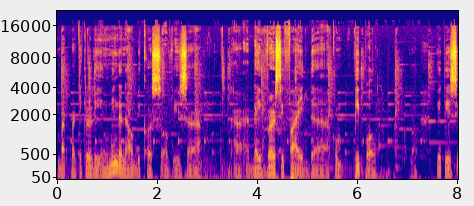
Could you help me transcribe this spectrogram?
But particularly in Mindanao because of its uh, uh diversified uh, com- people no, it is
